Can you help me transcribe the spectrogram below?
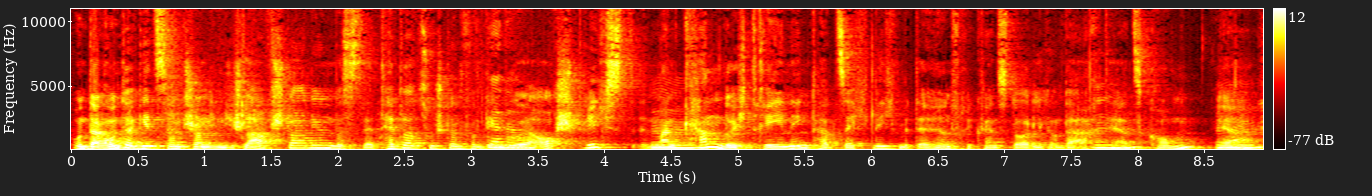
Und darunter geht es dann schon in die Schlafstadien, das ist der Theta-Zustand, von dem genau. du ja auch sprichst. Man mhm. kann durch Training tatsächlich mit der Hirnfrequenz deutlich unter 8 mhm. Hertz kommen ja, mhm.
